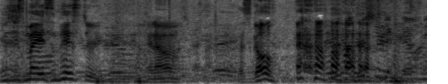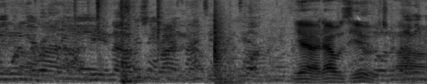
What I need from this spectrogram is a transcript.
We just made some history, and I'm, let's go. Yeah, that was huge. Um,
